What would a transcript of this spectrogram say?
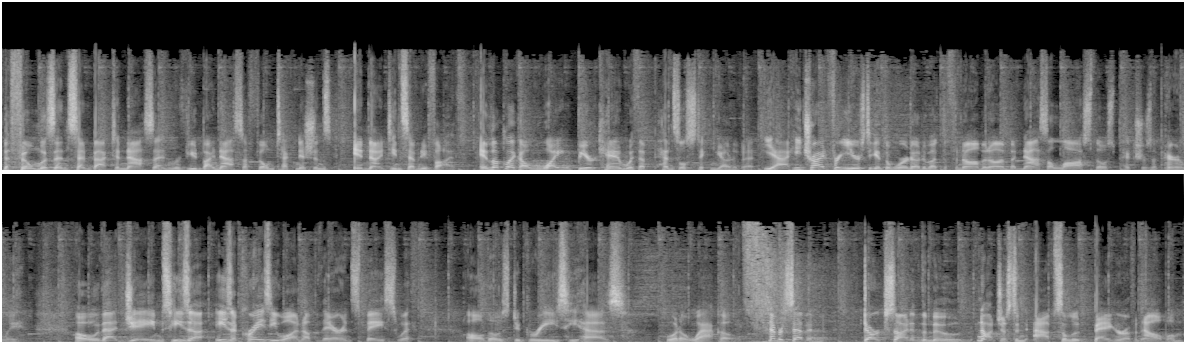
The film was then sent back to NASA and reviewed by NASA film technicians in 1975. It looked like a white beer can with a pencil sticking out of it. Yeah, he tried for years to get the word out about the phenomenon, but NASA lost those pictures apparently. Oh, that James, he's a he's a crazy one up there in space with all those degrees he has. What a wacko. Number 7. Dark Side of the Moon. Not just an absolute banger of an album,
